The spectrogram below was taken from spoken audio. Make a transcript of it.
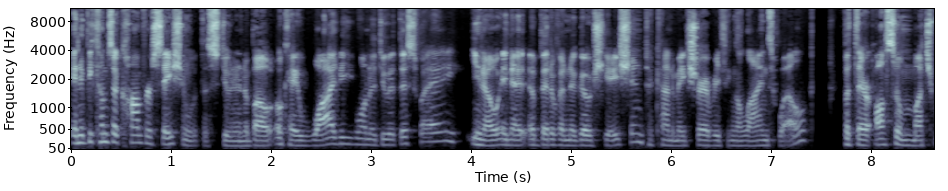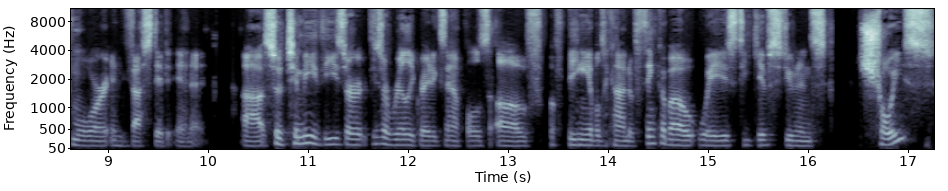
and it becomes a conversation with the student about okay why do you want to do it this way? You know in a, a bit of a negotiation to kind of make sure everything aligns well but they're also much more invested in it. Uh, so to me, these are these are really great examples of of being able to kind of think about ways to give students choice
